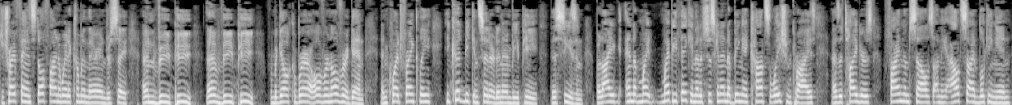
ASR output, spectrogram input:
Detroit fans still find a way to come in there and just say MVP, MVP for Miguel Cabrera over and over again. And quite frankly, he could be considered an MVP this season. But I end up might might be thinking that it's just going to end up being a consolation prize as the Tigers find themselves on the outside looking in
